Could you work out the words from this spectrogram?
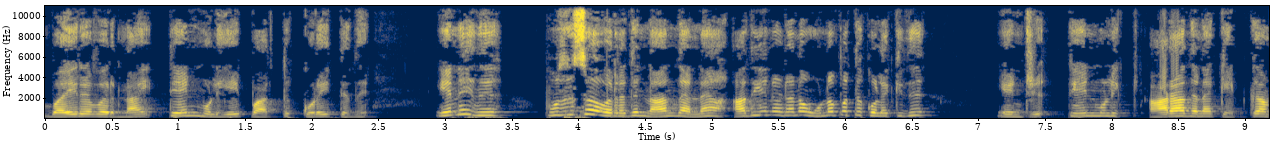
பைரவர் நாய் தேன்மொழியை பார்த்து குறைத்தது. என்ன இது புதுசா வர்றது நான் தானே? அது என்னடானா உணப்பத்தை குலைக்குது? என்று தேன்மொழி ஆராதனா கேட்க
